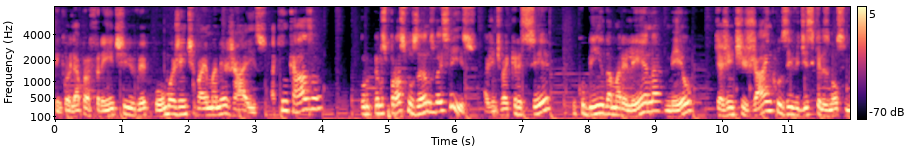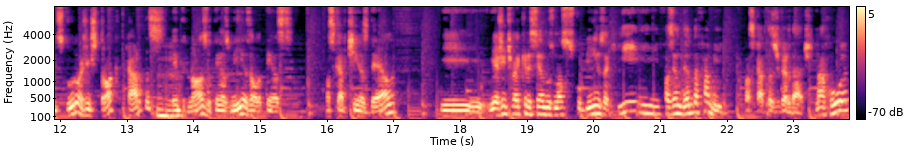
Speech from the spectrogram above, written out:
tem que olhar pra frente e ver como a gente vai manejar isso. Aqui em casa, por- pelos próximos anos, vai ser isso. A gente vai crescer o cubinho da Marilena, meu, que a gente já, inclusive, disse que eles não se misturam, a gente troca cartas entre nós, eu tenho as minhas, ela tem as, as cartinhas dela. E, e a gente vai crescendo os nossos cubinhos aqui e fazendo dentro da família, com as cartas de verdade. Na rua,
